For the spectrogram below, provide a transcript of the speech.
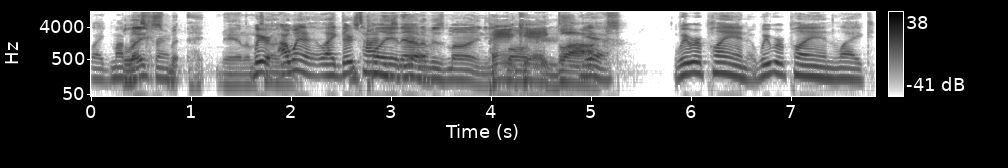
like my Blake's best friend. ma- man. I'm We're, I went like there's he's times playing out of his mind. He's Pancake bonkers. blocks. Yeah. We were playing. We were playing like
